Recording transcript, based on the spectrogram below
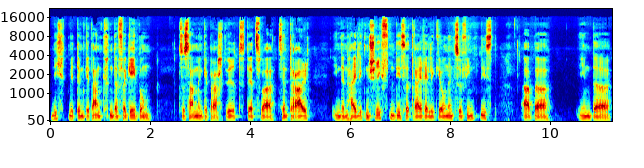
nicht mit dem Gedanken der Vergebung zusammengebracht wird, der zwar zentral in den heiligen Schriften dieser drei Religionen zu finden ist, aber in der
